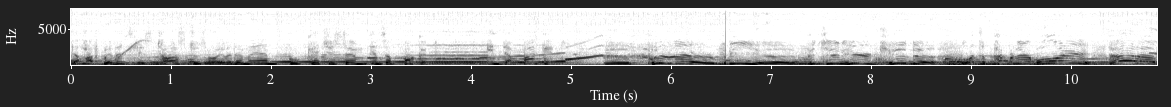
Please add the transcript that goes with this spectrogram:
the hot rivets is tossed to the riveter man who catches them in the pocket. In the pocket! Uh, put it there, B. Uh, pitch in here, kid. Uh, lots of pepper there, boy. Atta-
